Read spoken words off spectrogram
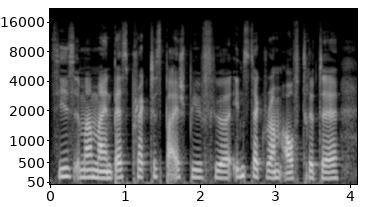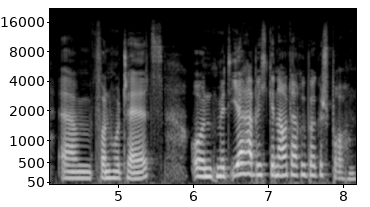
Sie ist immer mein Best-Practice-Beispiel für Instagram-Auftritte ähm, von Hotels. Und mit ihr habe ich genau darüber gesprochen.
